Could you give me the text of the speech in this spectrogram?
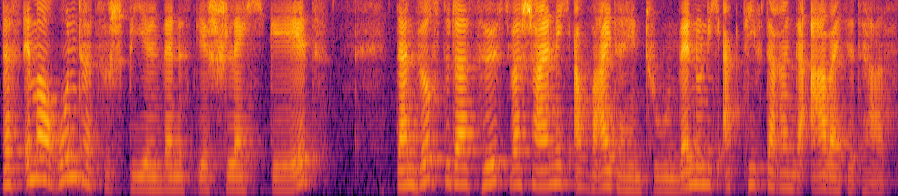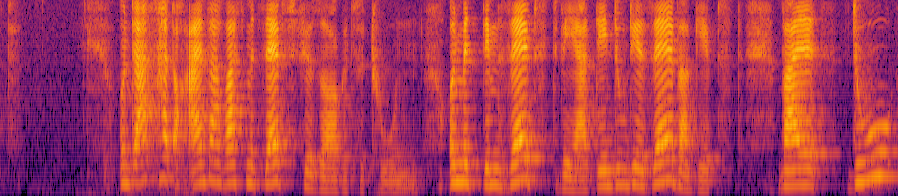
das immer runterzuspielen, wenn es dir schlecht geht, dann wirst du das höchstwahrscheinlich auch weiterhin tun, wenn du nicht aktiv daran gearbeitet hast. Und das hat auch einfach was mit Selbstfürsorge zu tun und mit dem Selbstwert, den du dir selber gibst, weil du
